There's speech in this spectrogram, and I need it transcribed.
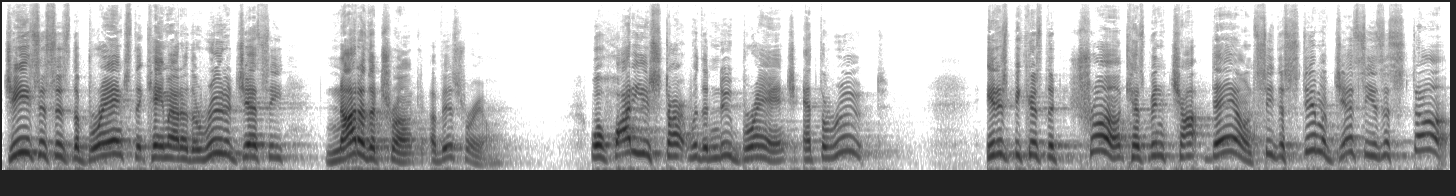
Jesus is the branch that came out of the root of Jesse, not of the trunk of Israel. Well, why do you start with a new branch at the root? It is because the trunk has been chopped down. See, the stem of Jesse is a stump.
